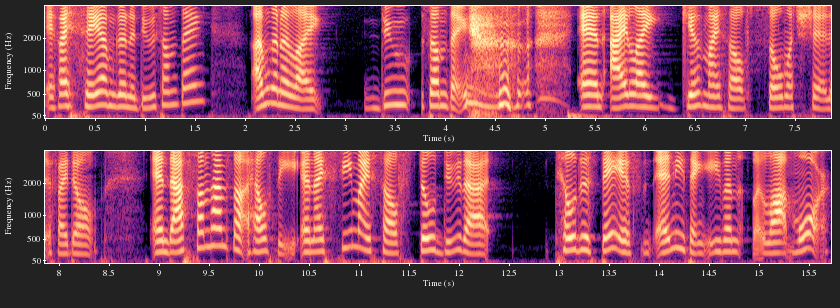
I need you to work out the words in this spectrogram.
if I say I'm gonna do something, I'm gonna like do something. and I like give myself so much shit if I don't. And that's sometimes not healthy. And I see myself still do that till this day, if anything, even a lot more.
